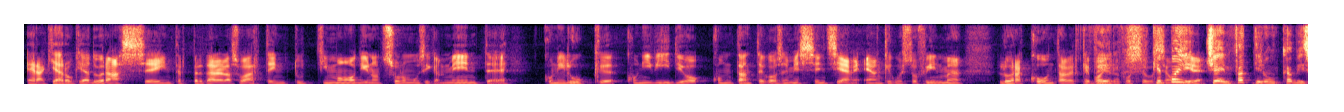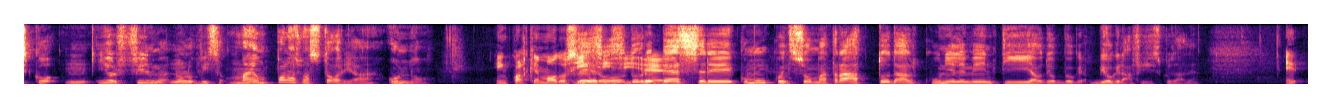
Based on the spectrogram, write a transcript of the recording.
era chiaro che adorasse interpretare la sua arte in tutti i modi, non solo musicalmente, con i look, con i video, con tante cose messe insieme e anche questo film lo racconta perché è poi vero. forse che poi, dire... Cioè, infatti non capisco, io il film non l'ho visto, ma è un po' la sua storia o no? In qualche modo sì, Vero? sì, sì dovrebbe è... essere comunque insomma tratto da alcuni elementi autobiografici, scusate. E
